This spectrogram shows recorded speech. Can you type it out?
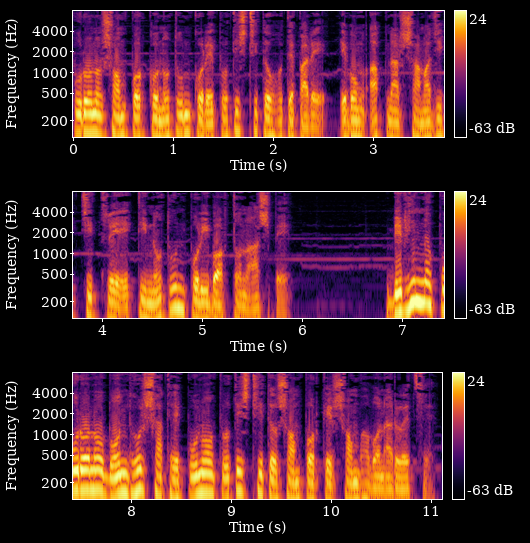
পুরনো সম্পর্ক নতুন করে প্রতিষ্ঠিত হতে পারে এবং আপনার সামাজিক চিত্রে একটি নতুন পরিবর্তন আসবে। বিভিন্ন পুরনো বন্ধুর সাথে পুনঃ প্রতিষ্ঠিত সম্পর্কের সম্ভাবনা রয়েছে।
